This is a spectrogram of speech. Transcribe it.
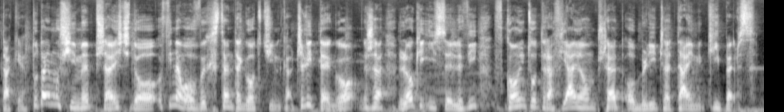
takie. Tutaj musimy przejść do finałowych scen tego odcinka, czyli tego, że Loki i Sylwii w końcu trafiają przed oblicze Timekeepers.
